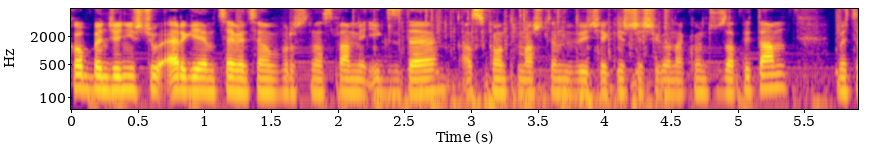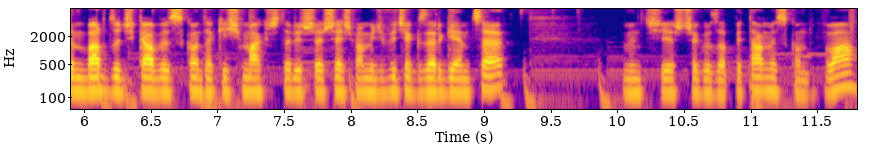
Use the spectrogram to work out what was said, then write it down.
Hop będzie niszczył RGMC, więc ja po prostu na spamie XD. A skąd masz ten wyciek? Jeszcze się go na końcu zapytam. Bo jestem bardzo ciekawy, skąd jakiś Mac 466 ma mieć wyciek z RGMC. Więc się jeszcze go zapytamy, skąd ma.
